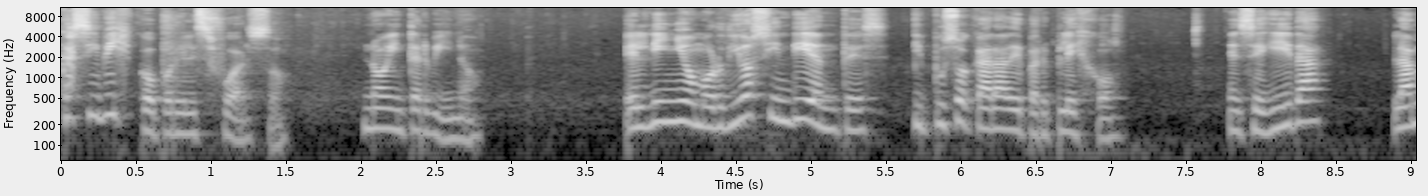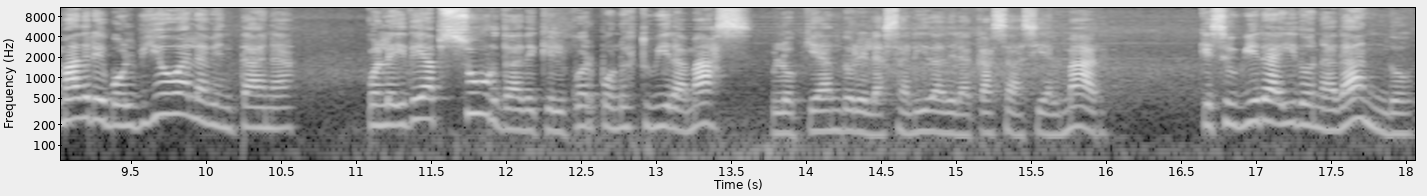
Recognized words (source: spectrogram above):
casi visco por el esfuerzo. No intervino. El niño mordió sin dientes y puso cara de perplejo. Enseguida, la madre volvió a la ventana con la idea absurda de que el cuerpo no estuviera más bloqueándole la salida de la casa hacia el mar, que se hubiera ido nadando,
